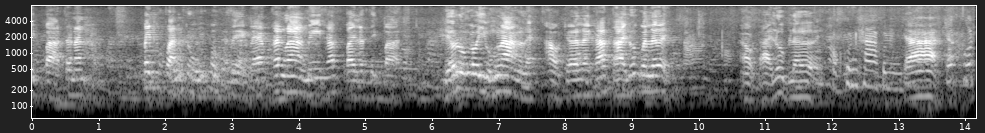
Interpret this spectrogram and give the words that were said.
สิบบาทเท่านั้น เป็นฝันสูงปลุกเสกแล้วข้างล่างมีครับใบละสิบบาท เดี๋ยวลุงก็ไปอยู่ข้างล่างนั่นแหละเอาเชิญเลยครับ ถ่ายรูปกันเลย เอาถ่ายรูปเลย ขอบคุณค่ะคุณลุงจ้า พุทธพุทธ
